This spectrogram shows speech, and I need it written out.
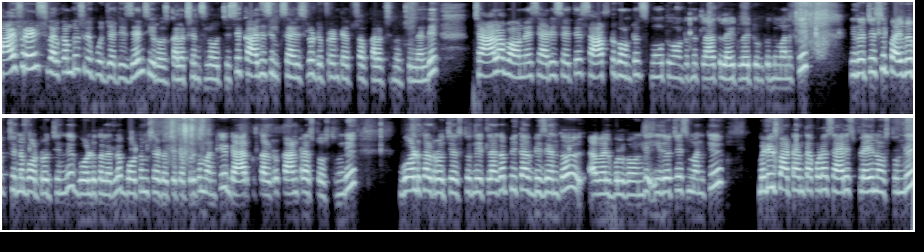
Hi friends welcome to Sri Pooja designs ఈ రోజు కలెక్షన్స్లో వచ్చేసి ఖాదీ సిల్క్ శారీస్లో డిఫరెంట్ టైప్స్ ఆఫ్ కలెక్షన్ వచ్చిందండి. చాలా బాగున్నాయి. శారీస్ అయితే సాఫ్ట్గా ఉంటుంది స్మూత్గా ఉంటుంది క్లాత్ లైట్ వెయిట్ ఉంటుంది మనకి. ఇది వచ్చేసి పై వైపు చిన్న బార్డర్ వచ్చింది. గోల్డ్ కలర్లో బాటమ్ సైడ్ వచ్చేటప్పటికి మనకి డార్క్ కలర్ కాంట్రాస్ట్ వస్తుంది. గోల్డ్ కలర్ వచ్చేస్తుంది. ఇట్లాగా పికాక్ డిజైన్తో అవైలబుల్గా ఉంది. ఇది వచ్చేసి మనకి మిడిల్ పార్ట్ అంతా కూడా శారీస్ ప్లెయిన్ వస్తుంది.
